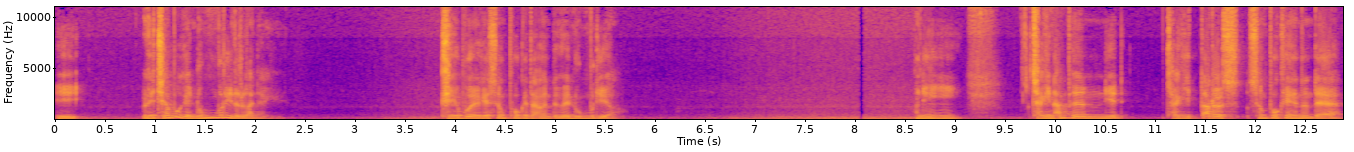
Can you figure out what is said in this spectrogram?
이, 왜 제목에 눈물이 들어가냐. 계부에게 성폭행 당했는데 왜 눈물이야? 아니, 자기 남편이 자기 딸을 성폭행했는데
